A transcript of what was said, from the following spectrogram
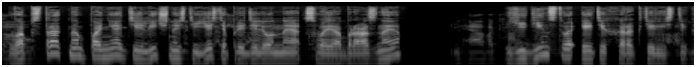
в абстрактном понятии личности есть определенное своеобразное единство этих характеристик.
